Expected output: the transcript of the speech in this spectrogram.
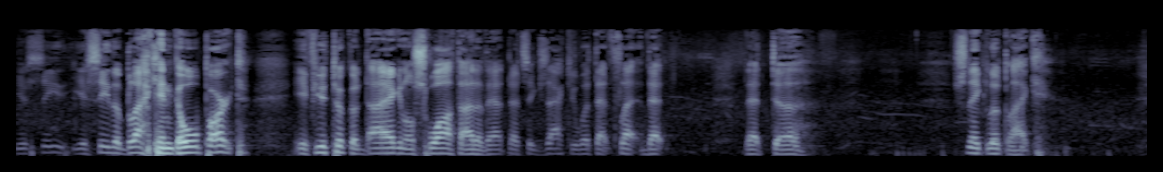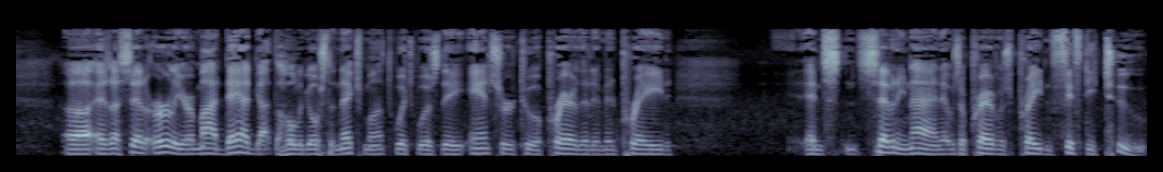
you see you see the black and gold part. If you took a diagonal swath out of that, that's exactly what that flat, that that uh, snake looked like. Uh, as I said earlier, my dad got the Holy Ghost the next month, which was the answer to a prayer that had been prayed in 79. that was a prayer that was prayed in 52.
